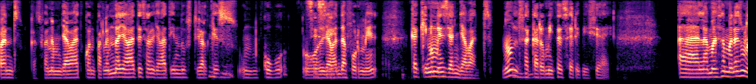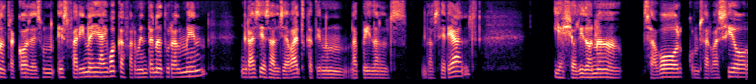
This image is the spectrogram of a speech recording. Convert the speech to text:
pans que es fan amb llevat, quan parlem de llevat és el llevat industrial, que és un cubo, o Sí, el sí. llevat de forner, que aquí només hi ha llevats, no? El Saccharomyces cerevisiae. Uh, la massa mare és una altra cosa, és, un, és farina i aigua que fermenta naturalment gràcies als llevats que tenen la pell dels, dels cereals i això li dona sabor, conservació.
